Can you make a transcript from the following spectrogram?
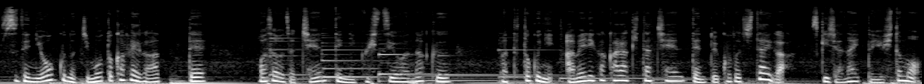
すでに多くの地元カフェがあってわざわざチェーン店に行く必要はなくまた特にアメリカから来たチェーン店ということ自体が好きじゃないという人も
